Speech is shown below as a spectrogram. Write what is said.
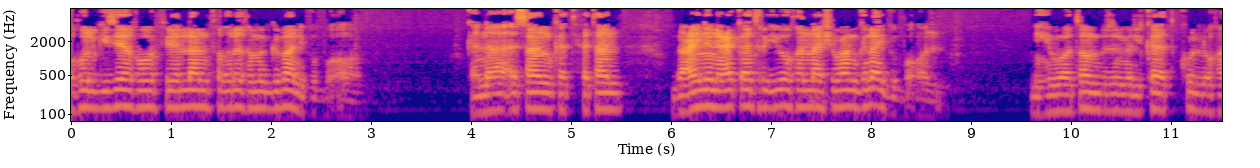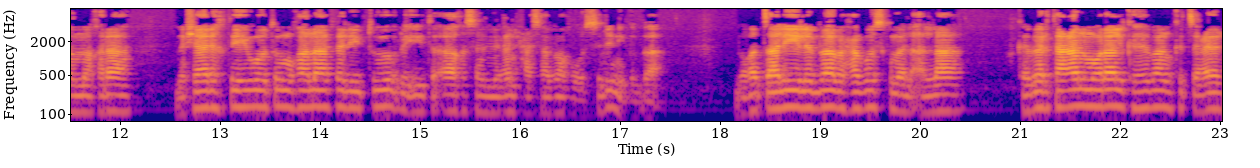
እኹል ግዜ ከወፍየላን ፍቕሪ ክምግባን ይግብኦ። ከነኣእሳን ከትሕታን፣ ብዓይኒ ንዕቀት ርእዩ ከናሽዋን ግና ኣይግብኦን። ንህይወቶም ብዝምልከት ኩሉ ከማኽራ፣ መሻርኽቲ ህይወቱ ምዃና ፈሊጡ ርእይቶኣ ክሰምዕን ሓሳባ ክወስድን ይግባእ። ብቐጻሊ ልባ ብሓጎስ ክመልኣላ፣ ከበርትዓን ሞራል ክህባን ክጽዕር፣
